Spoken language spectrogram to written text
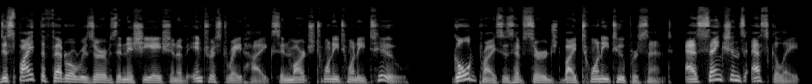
Despite the Federal Reserve's initiation of interest rate hikes in March 2022, gold prices have surged by 22%. As sanctions escalate,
